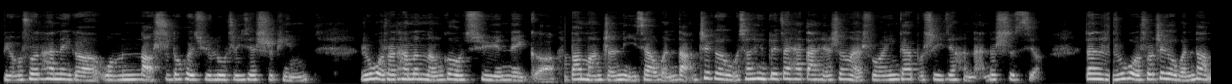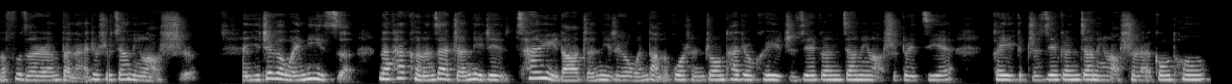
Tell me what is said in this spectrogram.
比如说他那个我们老师都会去录制一些视频。如果说他们能够去那个帮忙整理一下文档，这个我相信对在下大学生来说应该不是一件很难的事情。但是如果说这个文档的负责人本来就是江宁老师，以这个为例子，那他可能在整理这参与到整理这个文档的过程中，他就可以直接跟江宁老师对接，可以直接跟江宁老师来沟通。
